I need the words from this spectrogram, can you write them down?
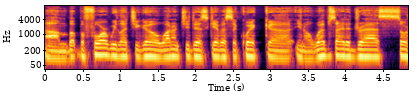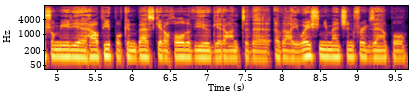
Um, but before we let you go, why don't you just give us a quick, uh, you know, website address, social media, how people can best get a hold of you, get onto the evaluation you mentioned, for example.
